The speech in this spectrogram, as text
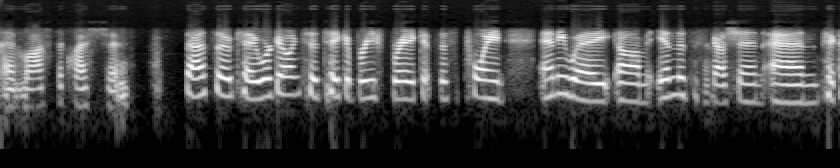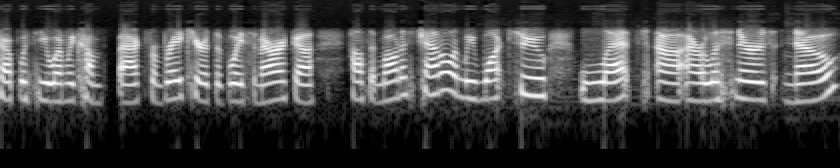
I've lost the question. That's okay. We're going to take a brief break at this point anyway um, in the discussion and pick up with you when we come back from break here at the Voice America Health and Wellness channel. And we want to let uh, our listeners know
